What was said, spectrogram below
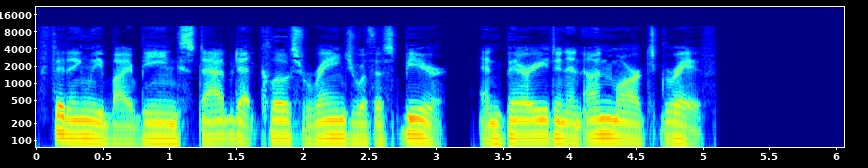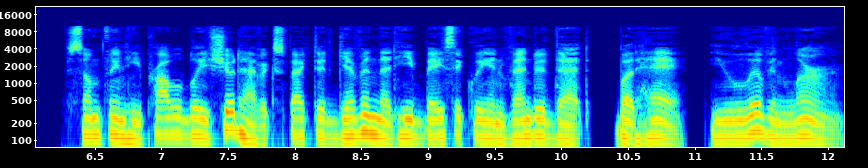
fittingly by being stabbed at close range with a spear, and buried in an unmarked grave something he probably should have expected given that he basically invented that, but hey, you live and learn.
